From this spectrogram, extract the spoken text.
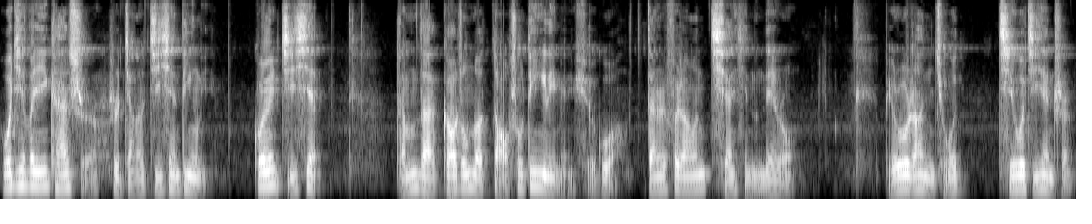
微积分一开始是讲的极限定理，关于极限。咱们在高中的导数定义里面学过，但是非常浅显的内容。比如让你求个求个极限值，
